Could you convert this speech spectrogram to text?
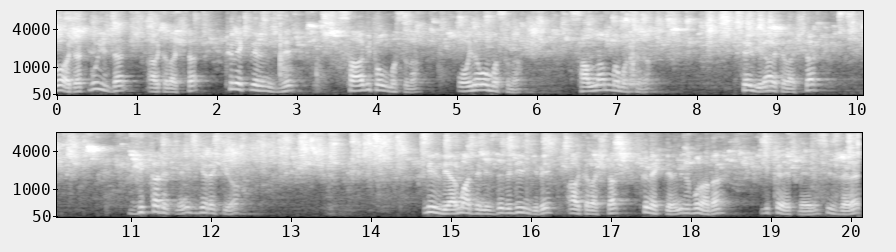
doğacak. Bu yüzden arkadaşlar tüneklerinizi sabit olmasına, oynamamasına, sallanmamasına sevgili arkadaşlar dikkat etmeniz gerekiyor. Bir diğer maddemiz de dediğim gibi arkadaşlar tüneklerimiz buna da dikkat etmenizi sizlere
